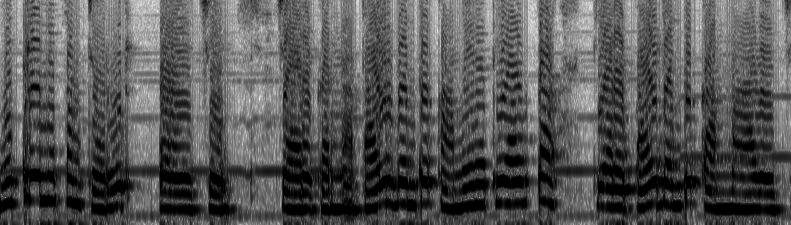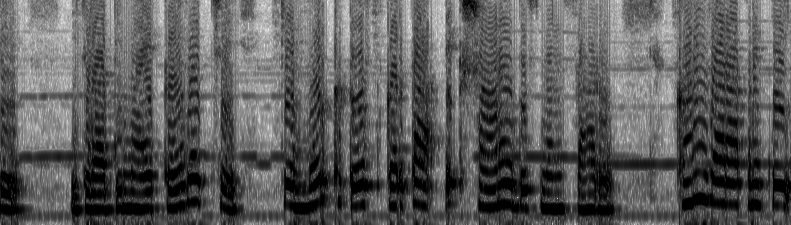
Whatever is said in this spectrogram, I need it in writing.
મિત્રોને પણ જરૂર પડે છે. જ્યારે ઘરના ભાઈ બંધો કામે નથી આવતા, ત્યારે ભાઈ બંધો કામમાં આવે છે. ગુજરાતીમાં એક કહેવત છે કે મૂર્ખ દોસ્ત કરતા એક શાણો દુશ્મન સારો. ઘણીવાર આપણે કોઈ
